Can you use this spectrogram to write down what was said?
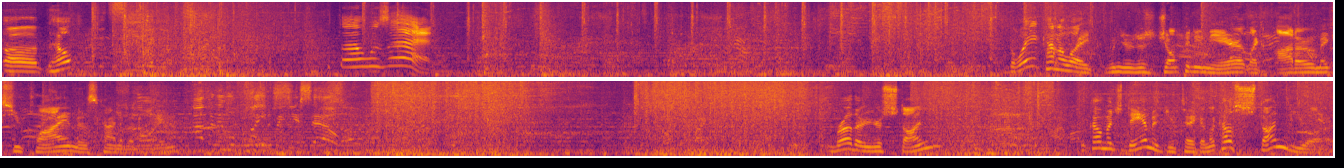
Uh, we must The way it kind of like, when you're just jumping in the air, it like auto makes you climb is kind of annoying. Have a little yourself. Brother, you're stunned? Look how much damage you've taken. Look how stunned you are.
